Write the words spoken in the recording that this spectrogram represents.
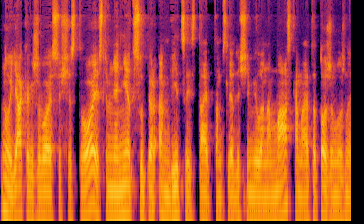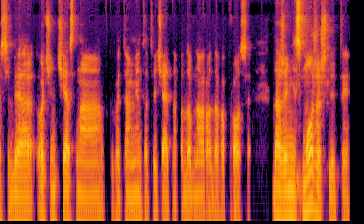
ну, я как живое существо, если у меня нет супер амбиций стать там следующим Илоном Маском, а это тоже нужно себе очень честно в какой-то момент отвечать на подобного рода вопросы. Даже не сможешь ли ты,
